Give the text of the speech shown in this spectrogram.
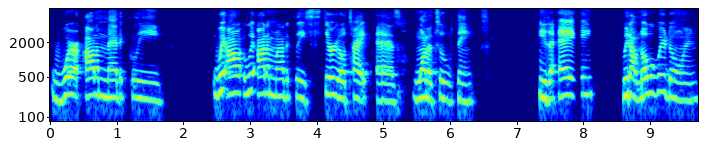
we're automatically we are we automatically stereotype as one or two things. Either a we don't know what we're doing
